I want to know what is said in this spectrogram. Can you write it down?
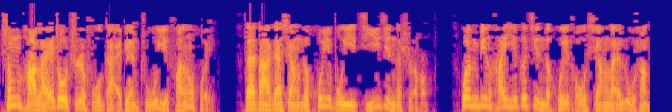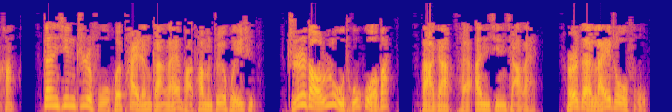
生怕莱州知府改变主意反悔。在大家向着灰布一急进的时候，官兵还一个劲的回头向来路上看，担心知府会派人赶来把他们追回去。直到路途过半，大家才安心下来。而在莱州府。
